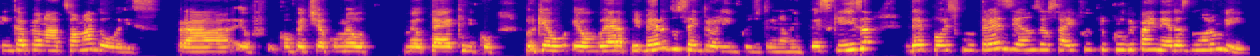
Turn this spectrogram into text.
em campeonatos amadores. Pra, eu competia com meu meu técnico, porque eu, eu era primeiro do Centro Olímpico de Treinamento e Pesquisa, depois, com 13 anos, eu saí e fui para o Clube Paineiras do Morumbi.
